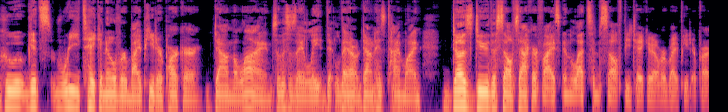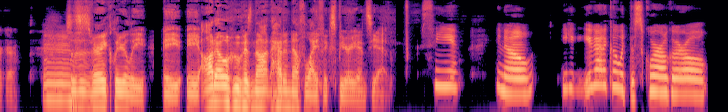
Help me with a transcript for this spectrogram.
who gets retaken over by Peter Parker down the line. So this is a late down his timeline. Does do the self-sacrifice and lets himself be taken over by Peter Parker. Mm. So this is very clearly a a Otto who has not had enough life experience yet. See, you know, you, you gotta go with the Squirrel Girl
